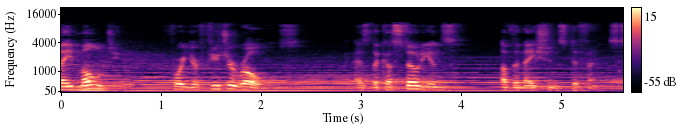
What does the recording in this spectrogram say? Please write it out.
They mold you for your future roles as the custodians of the nation's defense.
